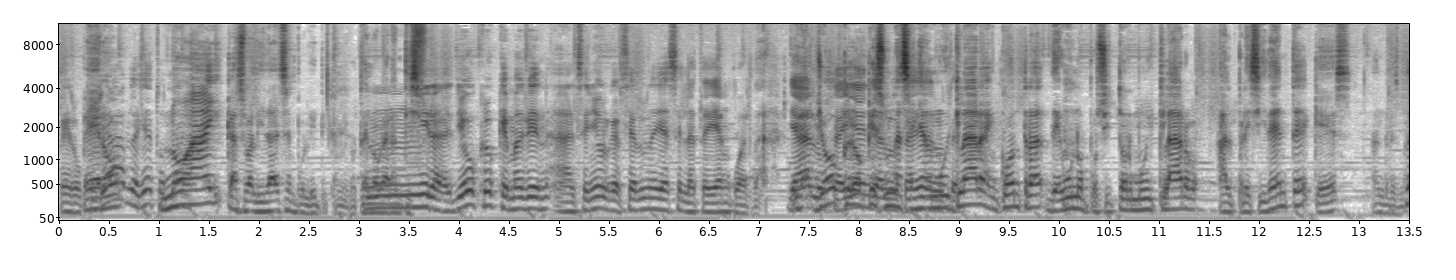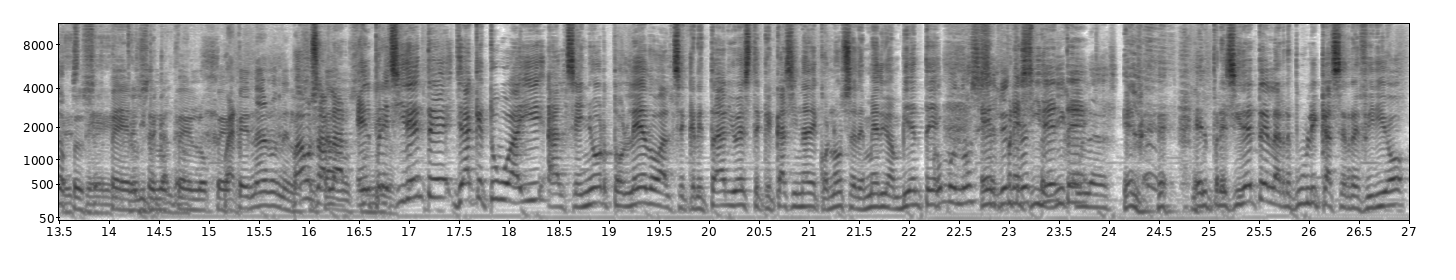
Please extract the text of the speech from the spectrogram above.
pero, Pero ya habla ya, total. no hay casualidades en política, amigo, te lo Mm, garantizo. Mira, yo creo que más bien al señor García Luna ya se la traían guardada. Ya yo traían, creo que es una traían, señal muy traían. clara en contra de un opositor muy claro al presidente, que es Andrés No, pero, este, pero se lo, pero Bueno, penaron en los Vamos a hablar. Estados El Unidos. presidente, ya que tuvo ahí al señor Toledo, al secretario este que casi nadie conoce de medio ambiente, ¿Cómo no? Si el salió en tres presidente, películas. el, el presidente de la República se refirió,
